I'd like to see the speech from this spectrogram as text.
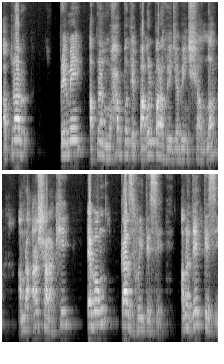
আপনার প্রেমে আপনার মোহাব্বতে পাগল পারা হয়ে যাবে ইনশাআল্লাহ। আমরা আশা রাখি এবং কাজ হইতেছে। আমরা দেখতেছি,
